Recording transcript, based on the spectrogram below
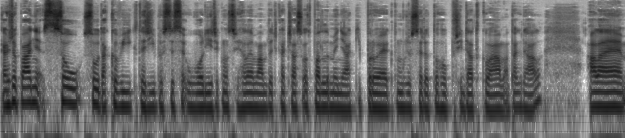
Každopádně jsou, jsou takový, kteří prostě se uvolí, řeknou si, hele, mám teďka čas, odpadl mi nějaký projekt, můžu se do toho přidat k vám a tak dál. Ale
